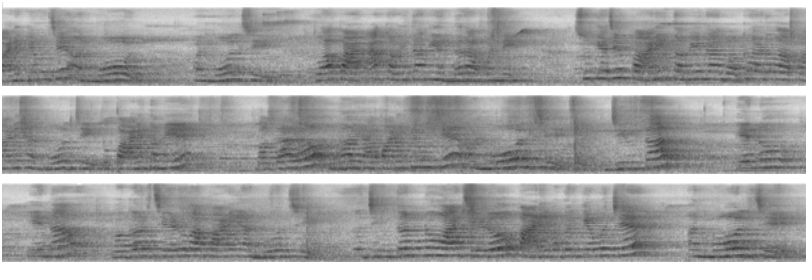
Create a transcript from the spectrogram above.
પાણી કેવું છે? અનમોલ. અનમોલ છે. તો આ આ કવિતાની અંદર આપણને શું કહે છે? પાણી તમે ના બગાડો આ પાણી અનમોલ છે. તો પાણી તમે બગાડો નહીં. આ પાણી કેવું છે? અનમોલ છે. જીવતર એનો, એના વગર છેડો, આ પાણી અનમોલ છે. તો જીવતરનો આ છેડો પાણી વગર કેવો છે? અનમોલ છે.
